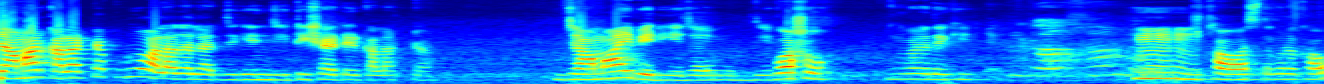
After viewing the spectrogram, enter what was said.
জামার কালারটা পুরো আলাদা লাগছে, গেঞ্জি টি শার্টের কালারটা। জামাই বেরিয়ে যায় মুখ দিয়ে। বসো, এবারে দেখি। হুম হুম, খাও, আস্তে করে খাও।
